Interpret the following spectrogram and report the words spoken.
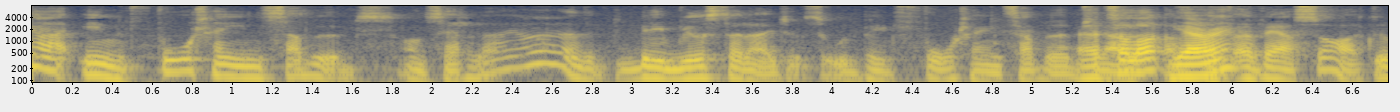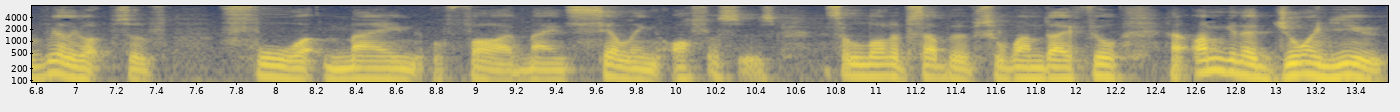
are in 14 suburbs on Saturday. I don't know that many real estate agents that would be in 14 suburbs. That's a lot, of, Gary. Of, of our size. We've really got sort of four main or five main selling offices. That's a lot of suburbs for one day, Phil. I'm going to join you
